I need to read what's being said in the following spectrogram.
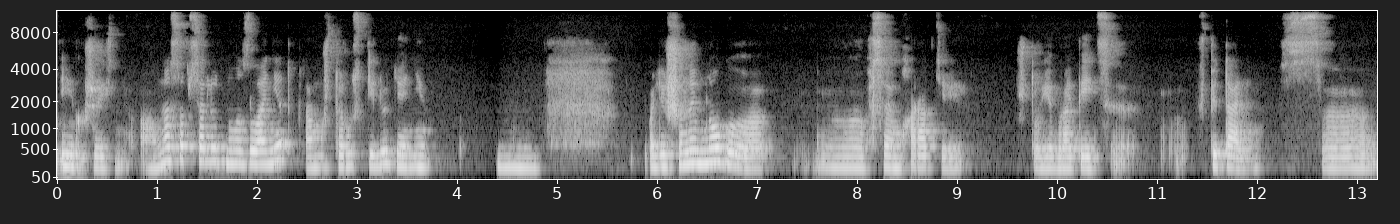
Их жизнь. А у нас абсолютного зла нет, потому что русские люди, они лишены многого э, в своем характере, что европейцы впитали с э,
